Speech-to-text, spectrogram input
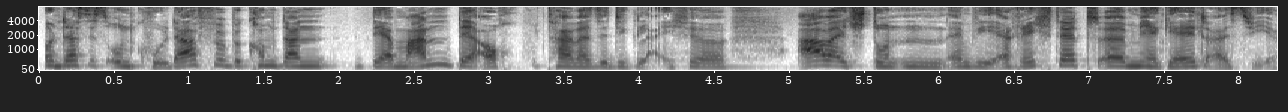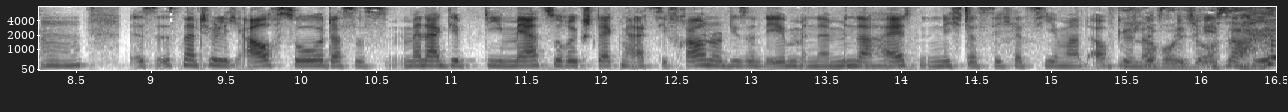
Und das ist uncool. Dafür bekommt dann der Mann, der auch teilweise die gleiche Arbeitsstunden irgendwie errichtet, äh, mehr Geld als wir. Mhm. Es ist natürlich auch so, dass es Männer gibt, die mehr zurückstecken als die Frauen und die sind eben in der Minderheit. Nicht, dass sich jetzt jemand auf den genau, Schlips getreten fühlt.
